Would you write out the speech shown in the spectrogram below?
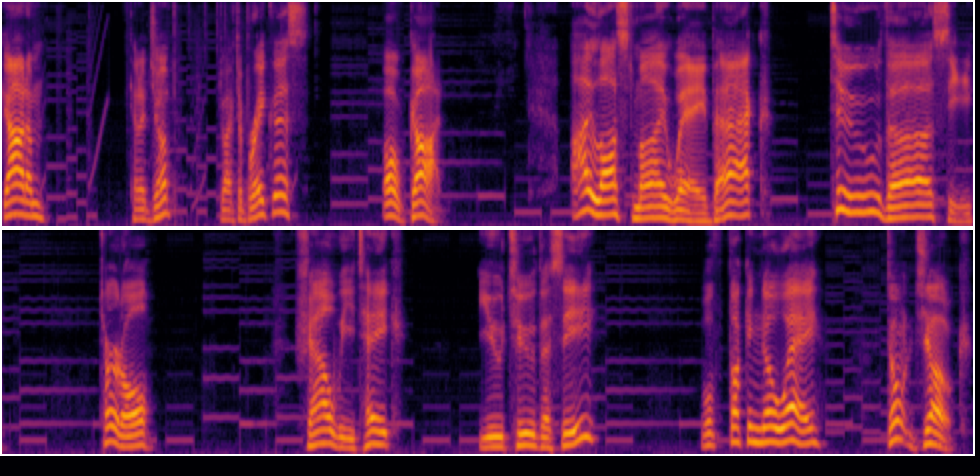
Got him. Can I jump? Do I have to break this? Oh god. I lost my way back to the sea. Turtle, shall we take you to the sea? Well, fucking no way. Don't joke.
